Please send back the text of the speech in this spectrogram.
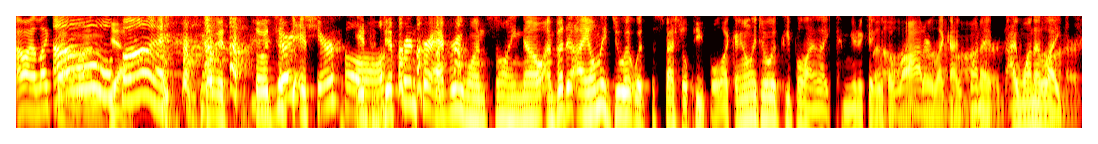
Oh, I like that Oh, one. Yeah. fun! So it's- so it's just- it's- cheerful. it's different for everyone so i know but i only do it with the special people like i only do it with people i like communicate with a lot or like i I'm want to i want to like honored.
